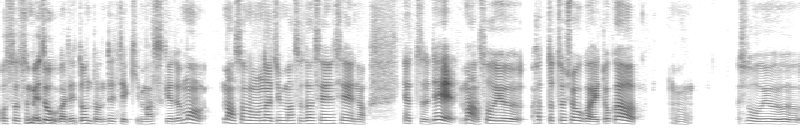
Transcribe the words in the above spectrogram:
おすすめ動画でどんどん出てきますけども、まあ、その同じ増田先生のやつで、まあ、そういう発達障害とか、うん、そういう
